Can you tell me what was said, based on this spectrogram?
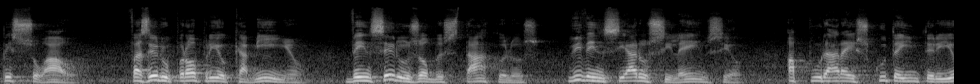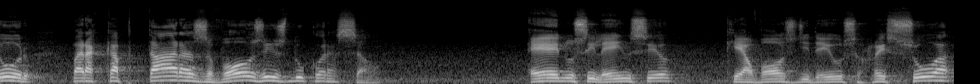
pessoal, fazer o próprio caminho, vencer os obstáculos, vivenciar o silêncio, apurar a escuta interior para captar as vozes do coração. É no silêncio que a voz de Deus ressoa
